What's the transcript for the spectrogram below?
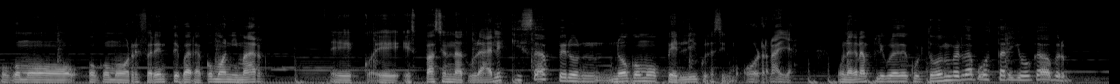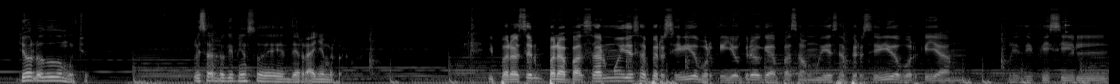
O como, o como referente para cómo animar eh, eh, espacios naturales quizás, pero no como película, así como, oh, Raya. Una gran película de culto. En verdad puedo estar equivocado, pero yo lo dudo mucho. Eso es lo que pienso de, Raya, en verdad. Y para hacer, para pasar muy desapercibido, porque yo creo que ha pasado muy desapercibido, porque ya es difícil.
